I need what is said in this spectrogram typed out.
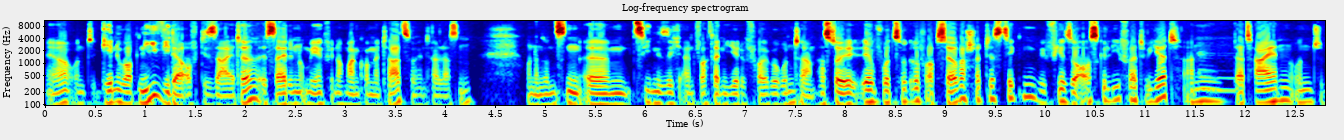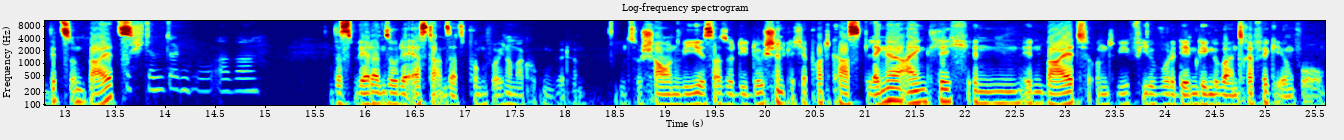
ja, und gehen überhaupt nie wieder auf die Seite, es sei denn, um irgendwie nochmal einen Kommentar zu hinterlassen. Und ansonsten ähm, ziehen die sich einfach dann jede Folge runter. Hast du irgendwo Zugriff auf Serverstatistiken, wie viel so ausgeliefert wird an ähm, Dateien und Bits und Bytes? Bestimmt irgendwo, aber. Das wäre dann so der erste Ansatzpunkt, wo ich nochmal gucken würde um zu schauen, wie ist also die durchschnittliche Podcast-Länge eigentlich in, in Byte und wie viel wurde dem gegenüber an Traffic irgendwo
